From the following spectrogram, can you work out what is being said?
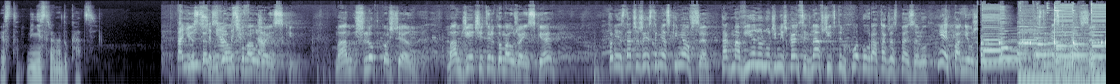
jest ministrem edukacji. Panie Jestem w związku małżeńskim. Mam ślub kościelny. Mam dzieci tylko małżeńskie. To nie znaczy, że jestem jaskiniowcem. Tak ma wielu ludzi mieszkających na wsi, w tym chłopów, także z PSL-u. Niech pan nie używa. Jestem jaskiniowcem.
